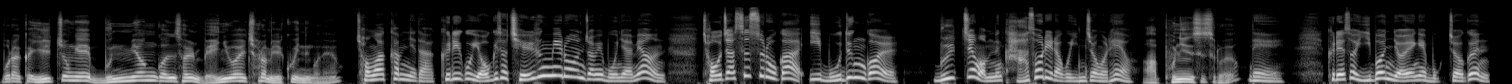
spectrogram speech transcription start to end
뭐랄까 일종의 문명 건설 매뉴얼처럼 읽고 있는 거네요. 정확합니다. 그리고 여기서 제일 흥미로운 점이 뭐냐면 저자 스스로가 이 모든 걸 물증 없는 가설이라고 인정을 해요. 아, 본인 스스로요? 네. 그래서 이번 여행의 목적은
